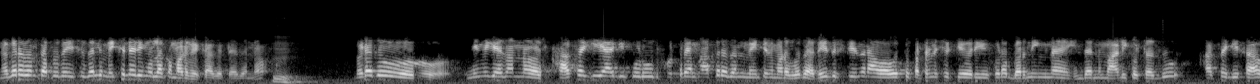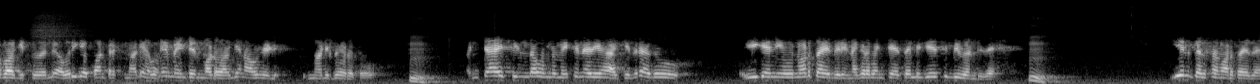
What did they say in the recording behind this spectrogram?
ನಗರದಂತ ಪ್ರದೇಶದಲ್ಲಿ ಮೆಷಿನರಿ ಮೂಲಕ ಮಾಡಬೇಕಾಗುತ್ತೆ ಅದನ್ನು. ಹ್ಞೂ ಬಟ್ ಅದು ನಿಮಗೆ ಅದನ್ನು ಖಾಸಗಿಯಾಗಿ ಕೊಡುವುದು ಕೊಟ್ಟರೆ ಮಾತ್ರ ಅದನ್ನು ಮೇಂಟೈನ್ ಮಾಡಬಹುದು. ಅದೇ ದೃಷ್ಟಿಯಿಂದ ನಾವು ಅವತ್ತು ಪಟ್ಟಣ ಶೆಟ್ಟಿಯವರಿಗೆ ಕೂಡ ಬರ್ನಿಂಗ್ನ ಇದನ್ನು ಮಾಡಿಕೊಟ್ಟದ್ದು ಖಾಸಗಿ ಸಹಭಾಗಿತ್ವದಲ್ಲಿ ಅವರಿಗೆ ಕಾಂಟ್ರಾಕ್ಟ್ ಮಾಡಿ ಅವರೇ ಮೇಂಟೈನ್ ಮಾಡುವ ಹಾಗೆ ನಾವು ಹೇಳಿ ಮಾಡಿದ್ದು ಹೊರತು. ಹ್ಞೂ ಪಂಚಾಯತ್ ಇಂದ ಒಂದು ಮೆಷಿನರಿ ಹಾಕಿದ್ರೆ ಅದು ಈಗ ನೀವು ನೋಡ್ತಾ ಇದ್ದೀರಿ ನಗರ ಪಂಚಾಯತ್ ಅಲ್ಲಿ ಜೆ ಸಿ ಬಿ ಬಂದಿದೆ ಏನ್ ಕೆಲಸ ಮಾಡ್ತಾ ಇದೆ?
